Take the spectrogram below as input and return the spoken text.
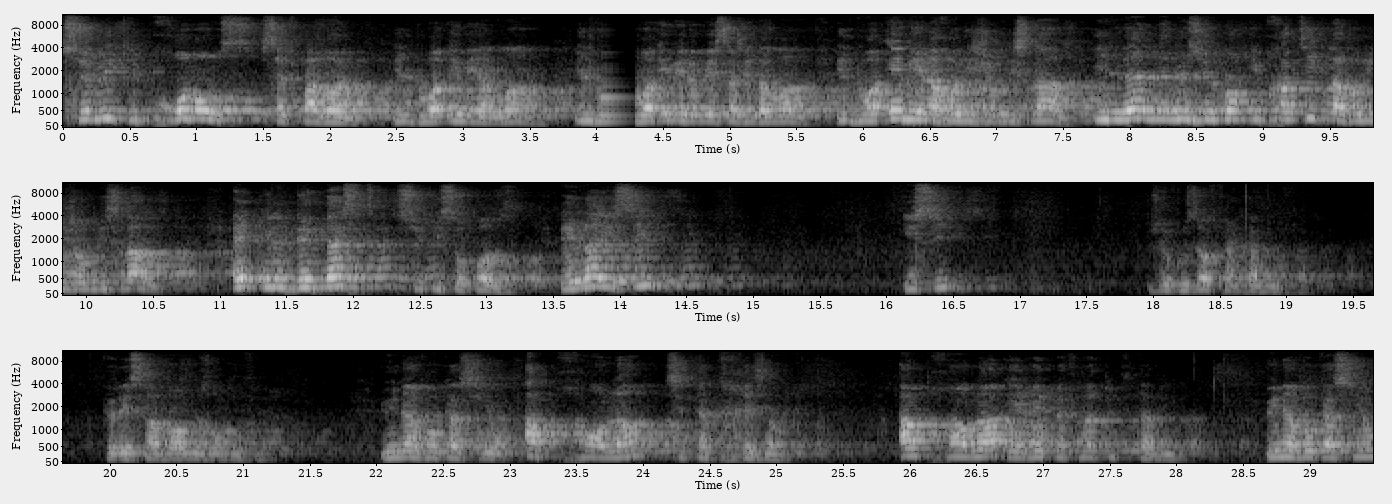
celui qui prononce cette parole, il doit aimer Allah, il doit aimer le messager d'Allah, il doit aimer la religion de l'islam, il aime les musulmans qui pratiquent la religion de l'islam et il déteste ceux qui s'opposent. Et là, ici, ici, je vous offre un cadeau que les savants nous ont offert. Une invocation, apprends-la, c'est un trésor. Apprends-la et répète-la toute ta vie. Une invocation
